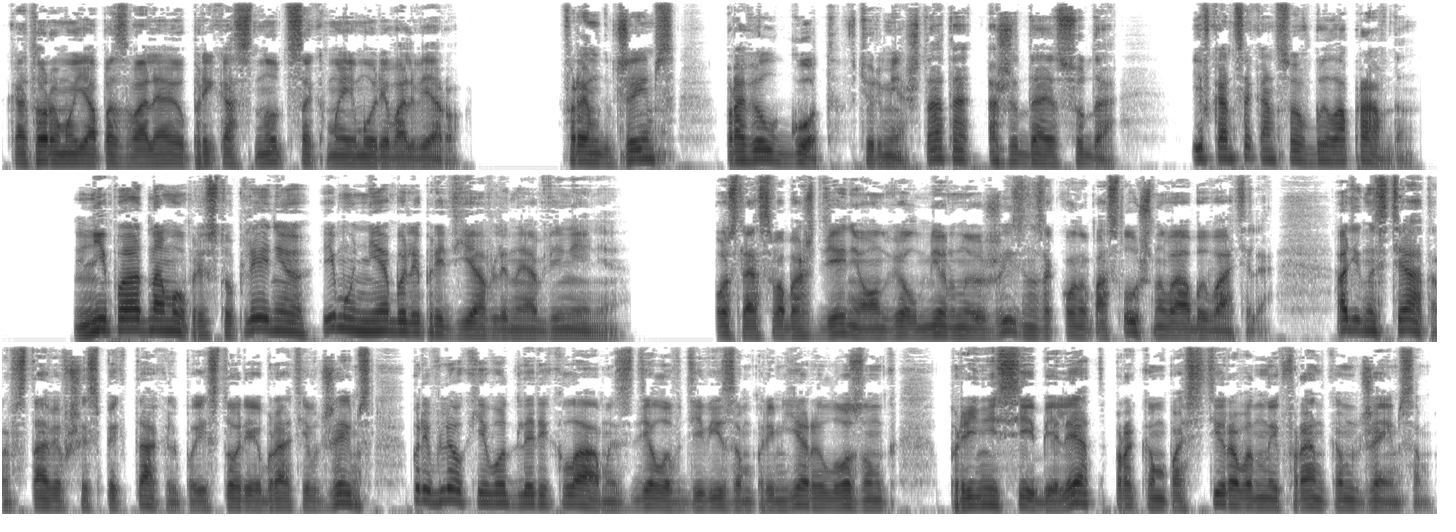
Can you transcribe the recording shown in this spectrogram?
которому я позволяю прикоснуться к моему револьверу. Фрэнк Джеймс провел год в тюрьме штата, ожидая суда, и в конце концов был оправдан. Ни по одному преступлению ему не были предъявлены обвинения. После освобождения он вел мирную жизнь законопослушного обывателя. Один из театров, ставивший спектакль по истории братьев Джеймс, привлек его для рекламы, сделав девизом премьеры лозунг «Принеси билет, прокомпостированный Фрэнком Джеймсом».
